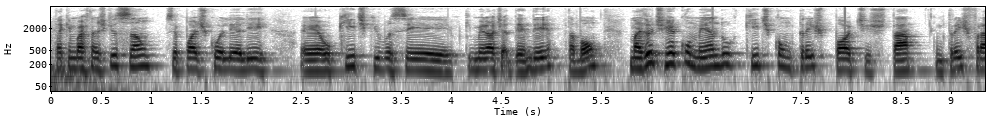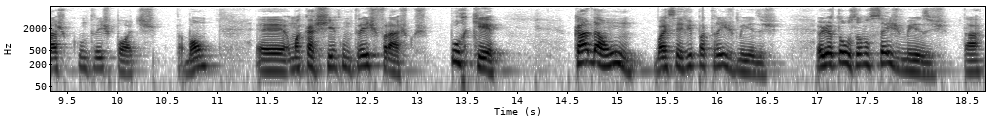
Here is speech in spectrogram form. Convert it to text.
está aqui embaixo na descrição. Você pode escolher ali é, o kit que você que melhor te atender, tá bom? Mas eu te recomendo kit com três potes, tá? Com três frascos com três potes, tá bom? É, uma caixinha com três frascos. Por quê? Cada um vai servir para três meses. Eu já estou usando seis meses, tá?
